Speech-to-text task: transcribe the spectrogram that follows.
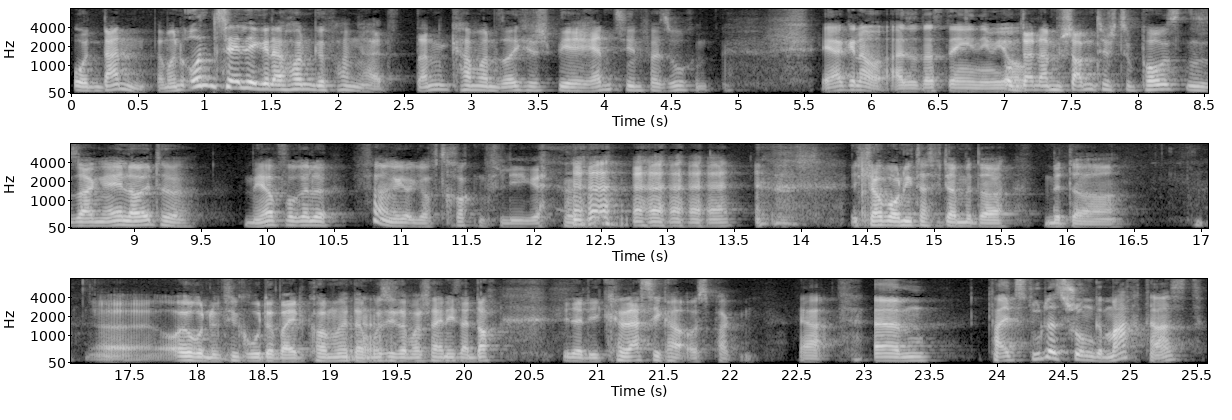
Und dann, wenn man unzählige davon gefangen hat, dann kann man solche Spirenzchen versuchen. Ja, genau. Also das denke ich nämlich Und auch. dann am Stammtisch zu posten und zu sagen, hey Leute, Meerforelle, fange ich euch auf Trockenfliege. ich glaube auch nicht, dass ich da mit der, mit der äh, Euro-Nymphenroute weit komme. Da muss ich dann wahrscheinlich dann doch wieder die Klassiker auspacken. Ja. Ähm, falls du das schon gemacht hast,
